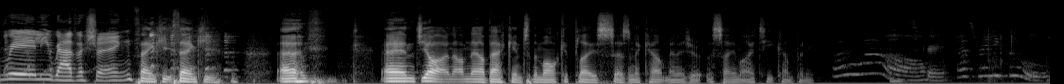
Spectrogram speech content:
really ravishing. Thank you, thank you. Um, and yeah, and I'm now back into the marketplace as an account manager at the same IT company. Oh wow, that's great. That's really cool.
